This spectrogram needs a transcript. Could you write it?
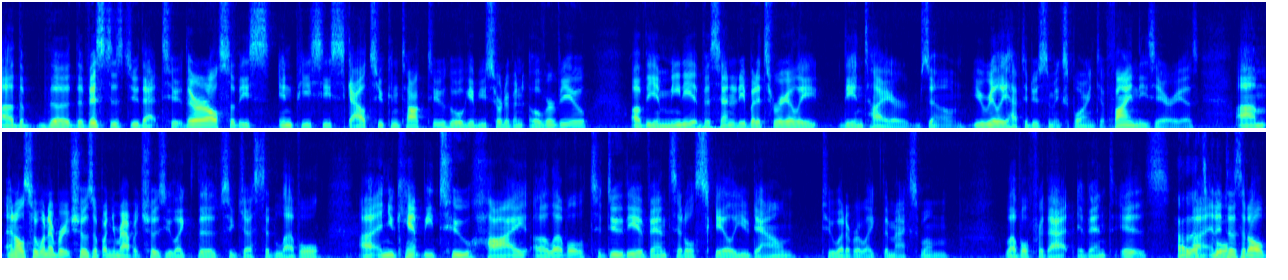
Uh, the, the the vistas do that too. There are also these NPC scouts you can talk to who will give you sort of an overview of the immediate vicinity, but it's rarely the entire zone. You really have to do some exploring to find these areas. Um, and also, whenever it shows up on your map, it shows you like the suggested level, uh, and you can't be too high a level to do the events. It'll scale you down to whatever like the maximum level for that event is. Oh, that's uh, and it does it all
